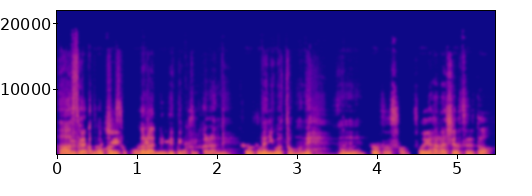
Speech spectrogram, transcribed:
ああ、そっか、こからね、出てくるからね。そうそう何事もね。うん。そうそうそう。そういう話をすると、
